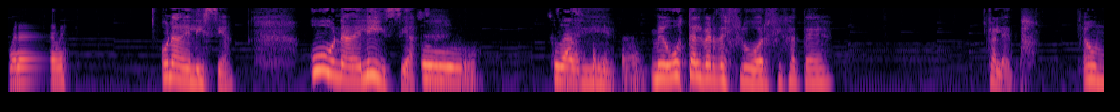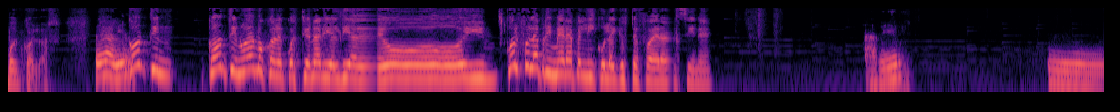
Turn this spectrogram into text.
Buena. Una delicia. Una delicia. su, su danza. Sí. Me gusta el verde flúor, fíjate. Caleta. Es un buen color. Continu- continuemos con el cuestionario el día de hoy. ¿Cuál fue la primera película que usted fue a ver al cine? A ver. mm,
